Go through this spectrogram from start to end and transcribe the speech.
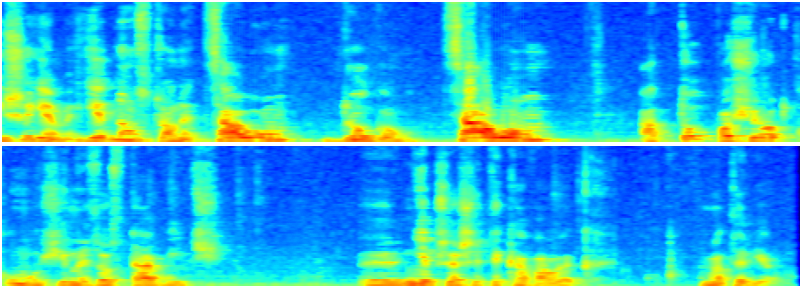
I szyjemy jedną stronę całą, drugą całą, a tu po środku musimy zostawić y, nieprzeszyty kawałek materiału.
